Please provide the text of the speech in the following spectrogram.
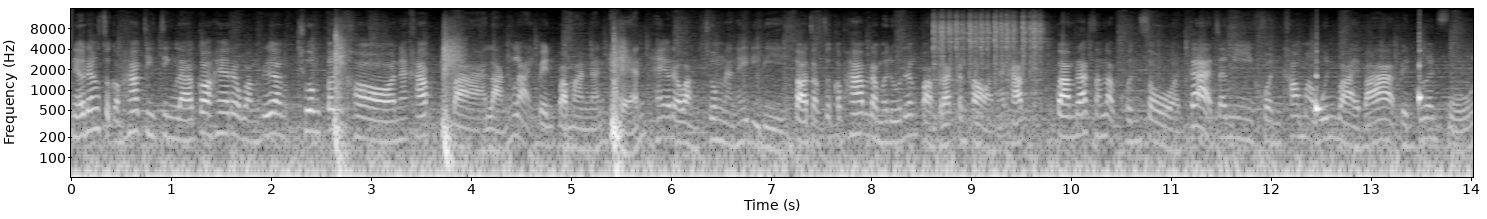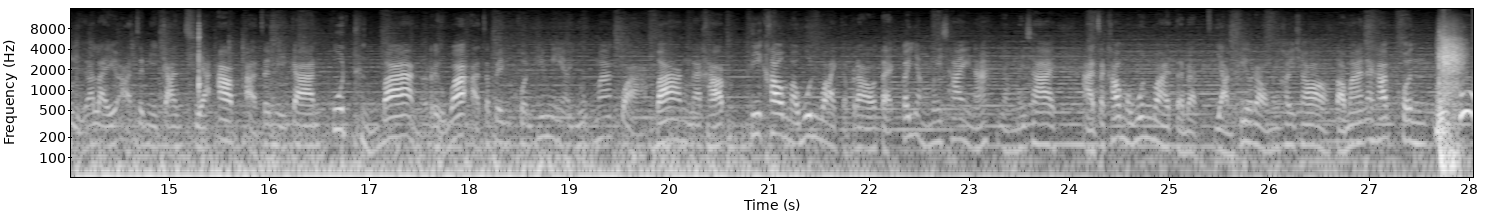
ในเรื่องสุขภาพจริง ๆ แล้วก็ให้ระวังเรื่องช่วงต้นคอนะครับบ่าหลังไหล่เป็นประมาณนั้นแขนให้ระวังช่วงนั้นให้ดีๆ ต่อจากสุขภาพเรามาดูเรื่องความรักกันต่อนะครับ ความรักสำหรับคนโสดก็อาจจะมีคนเข้ามาวุ่นวายบ้างเป็นเพื่อนฝูงหรืออะไรอาจจะมีการเชียร์อัพอาจจะมีการพูดถึงบ้าง หรือว่าอาจจะเป็นคนที่มีอายุมากกว่าบ้างนะครับที่เข้ามาวุ่นวายกับเรา แต่ก็ยังไม่ใช่นะ ยังไม่ใช่ อาจจะเข้ามาวุ่นวายแต่แบบอย่างที่เราไม่ค่อยชอบ ต่อมานะครับ คนคู่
